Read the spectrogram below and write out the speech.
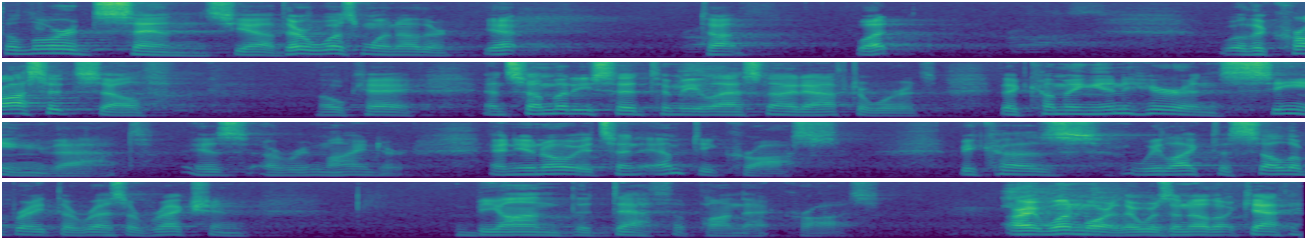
the Lord sends. Yeah, there was one other. Yeah. What? Well, the cross itself. Okay. And somebody said to me last night afterwards that coming in here and seeing that is a reminder. And you know, it's an empty cross because we like to celebrate the resurrection beyond the death upon that cross. All right, one more. There was another. one. Kathy?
